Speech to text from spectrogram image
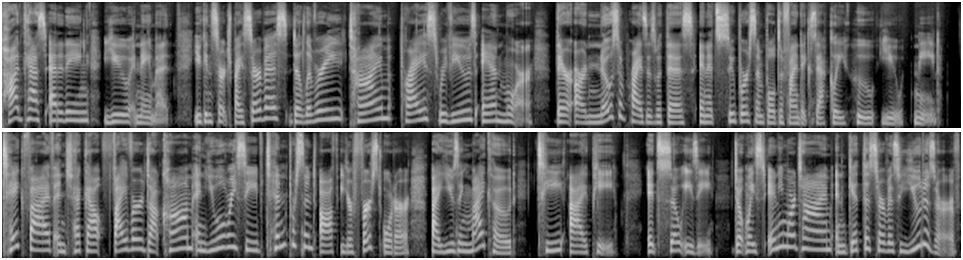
podcast editing, you name it. You can search by service, delivery, time, price, reviews, and more. There are no surprises with this, and it's super simple to find exactly who you need. Take five and check out fiverr.com, and you will receive 10% off your first order by using my code TIP. It's so easy. Don't waste any more time and get the service you deserve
